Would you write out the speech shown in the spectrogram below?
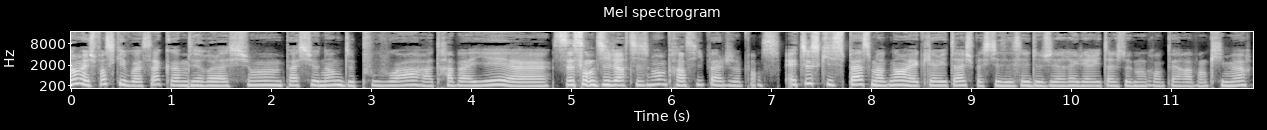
Non, mais je pense qu'il voit ça comme des relations passionnantes de pouvoir à travailler. Euh, c'est son divertissement principal, je pense. Et tout ce qui se passe maintenant avec l'héritage, parce qu'ils essayent de gérer l'héritage de mon grand-père avant qu'il meure,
